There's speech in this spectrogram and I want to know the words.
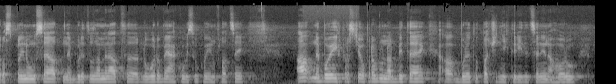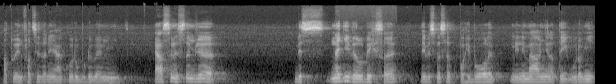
rozplynou se a nebude to znamenat dlouhodobě nějakou vysokou inflaci, a nebo je jich prostě opravdu nadbytek a bude to tlačit některé ty ceny nahoru a tu inflaci tady nějakou dobu bude mít. Já si myslím, že bys, nedivil bych se, kdyby jsme se pohybovali minimálně na té úrovni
